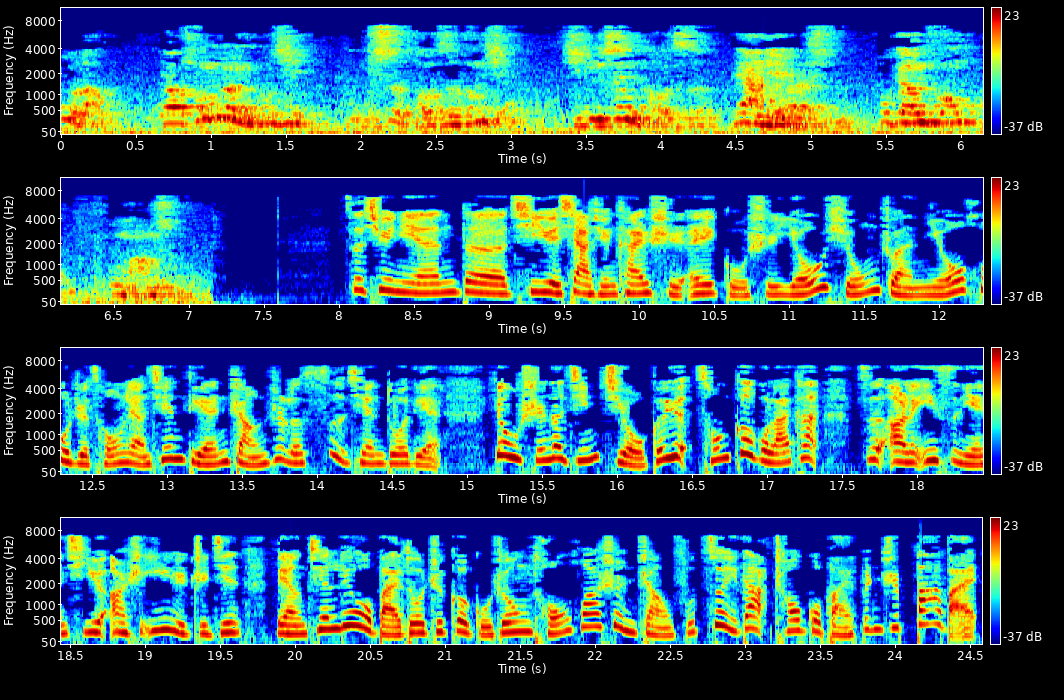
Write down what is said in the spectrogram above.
误导，要充分估计股市投资风险，谨慎投资，量力而行，不跟风，不盲从。自去年的七月下旬开始，A 股是由熊转牛，沪指从两千点涨至了四千多点，用时呢仅九个月。从个股来看，自二零一四年七月二十一日至今，两千六百多只个股中，同花顺涨幅最大，超过百分之八百，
